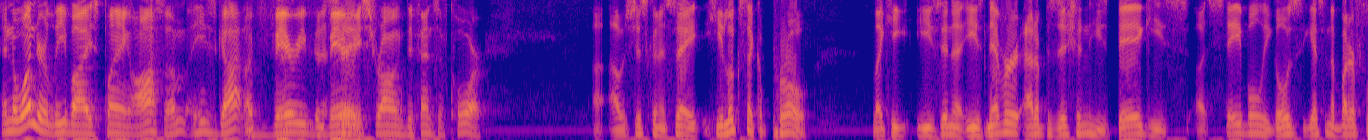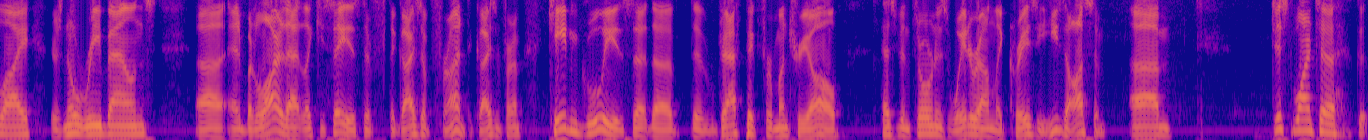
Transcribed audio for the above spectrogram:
And no wonder Levi's playing awesome. He's got a very very say. strong defensive core. I- was just gonna say he looks like a pro. Like he he's in a he's never out of position. He's big. He's uh, stable. He goes he gets in the butterfly. There's no rebounds. Uh, and but a lot of that, like you say, is the the guys up front, the guys in front of him. Kaiden Guhle is the, the the draft pick for Montreal. Has been throwing his weight around like crazy. He's awesome. Um, just wanted to.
